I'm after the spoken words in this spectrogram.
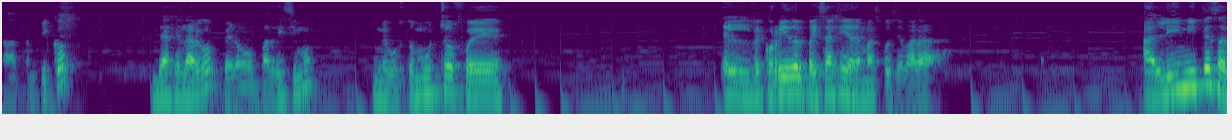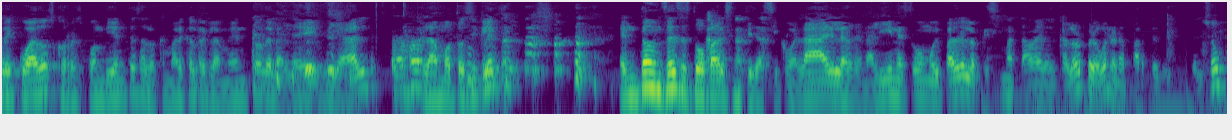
a Tampico, viaje largo, pero padrísimo. Me gustó mucho, fue el recorrido, el paisaje y además pues llevar a, a límites adecuados correspondientes a lo que marca el reglamento de la ley vial, la motocicleta. Entonces estuvo padre sentir así como el aire, la adrenalina, estuvo muy padre. Lo que sí mataba era el calor, pero bueno, era parte de- del show.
